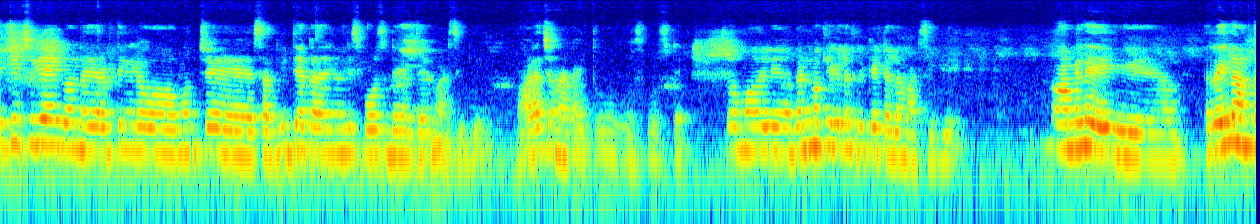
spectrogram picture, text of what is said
ಇತ್ತೀಚೆಗೆ ಈಗ ಒಂದು ಎರಡು ತಿಂಗಳು ಮುಂಚೆ ಸದ್ವಿದ್ಯಾ ಕಾಲೇಜಿನಲ್ಲಿ ಸ್ಪೋರ್ಟ್ಸ್ ಡೇ ಅಂತೇಳಿ ಮಾಡಿಸಿದ್ವಿ. ಭಾಳ ಚೆನ್ನಾಗಾಯಿತು ಸ್ಪೋರ್ಟ್ಸ್ ಡೇ ಸೊ ಮ ಗಂಡು ಮಕ್ಕಳಿಗೆಲ್ಲ ಕ್ರಿಕೆಟ್ ಎಲ್ಲ ಮಾಡಿಸಿದ್ವಿ. ಆಮೇಲೆ ಈ ರೈಲಾ ಅಂತ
